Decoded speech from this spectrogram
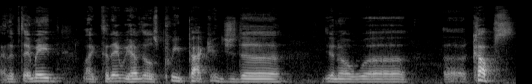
And if they made like today, we have those prepackaged, uh, you know, uh, uh, cups.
